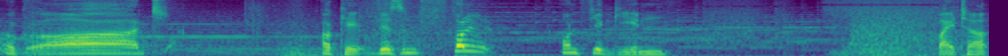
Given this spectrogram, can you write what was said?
Oh Gott. Okay, wir sind voll und wir gehen weiter.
